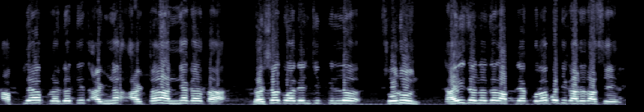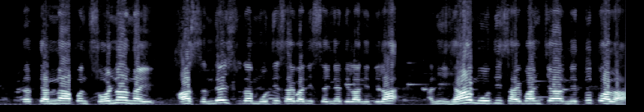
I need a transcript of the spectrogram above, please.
आपल्या प्रगतीत आणणं अडथळा आणण्याकरता दहशतवाद्यांची पिल्लं सोडून काही जण जर आपल्या कुरापती काढत असेल तर त्यांना आपण सोडणार नाही. हा संदेश सुद्धा मोदी साहेबांनी सैन्य दिलाने दिला. आणि ह्या मोदी साहेबांच्या नेतृत्वाला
